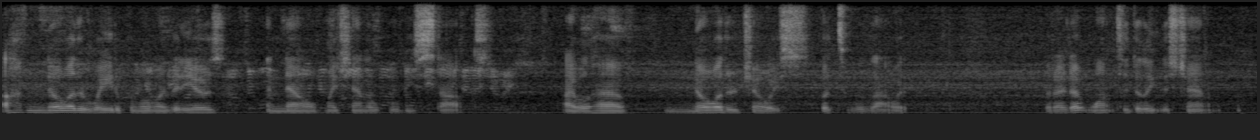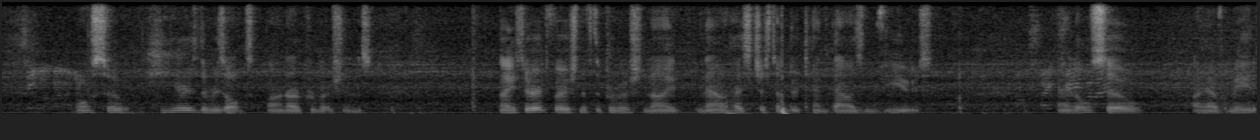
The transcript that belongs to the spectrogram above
I'll have no other way to promote my videos, and now my channel will be stopped. I will have no other choice but to allow it. But I don't want to delete this channel. Also, here's the results on our promotions. My third version of the promotion guide now has just under 10,000 views. And also, I have made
